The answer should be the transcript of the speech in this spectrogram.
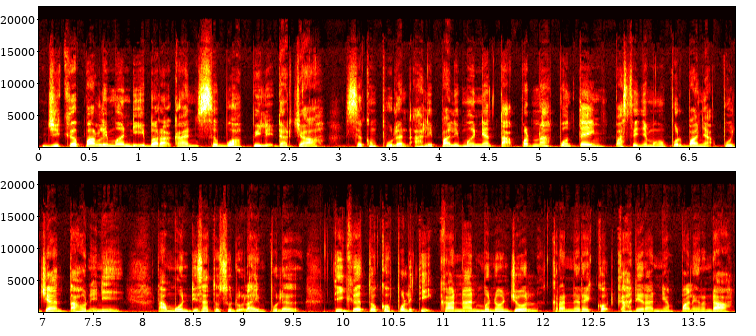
Jika parlimen diibaratkan sebuah bilik darjah, sekumpulan ahli parlimen yang tak pernah ponteng pastinya mengumpul banyak pujian tahun ini. Namun di satu sudut lain pula, tiga tokoh politik kanan menonjol kerana rekod kehadiran yang paling rendah.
